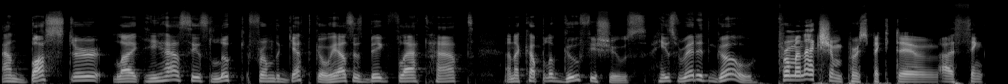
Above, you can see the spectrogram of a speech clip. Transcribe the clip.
And Buster, like, he has his look from the get go. He has his big flat hat and a couple of goofy shoes. He's ready to go. From an action perspective, I think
